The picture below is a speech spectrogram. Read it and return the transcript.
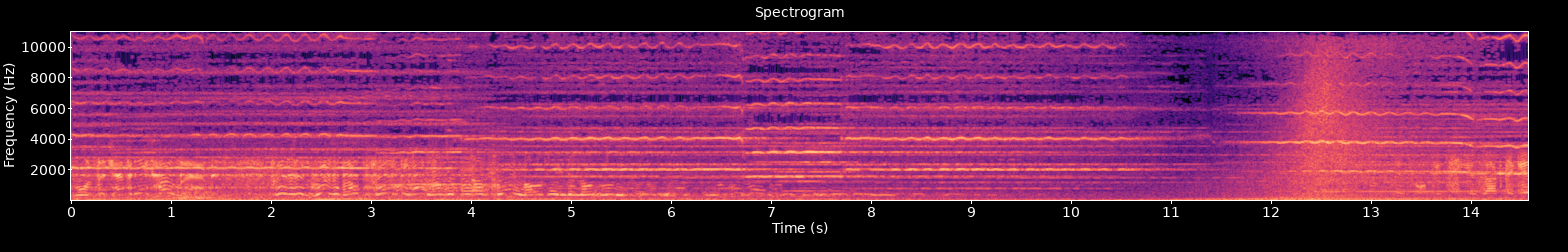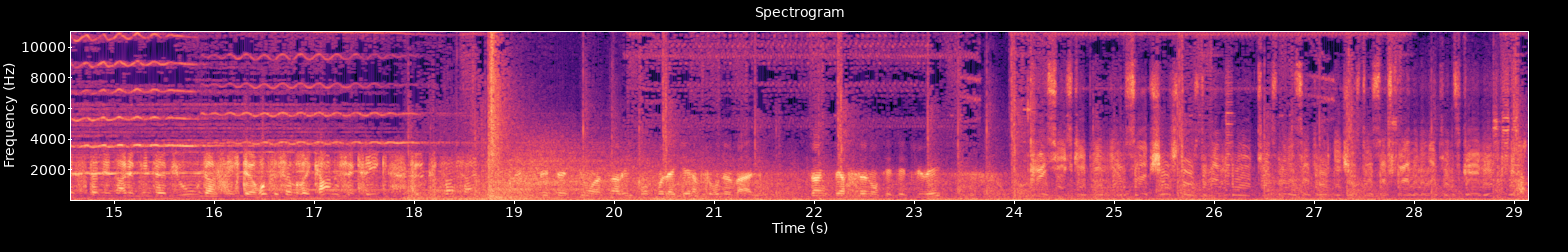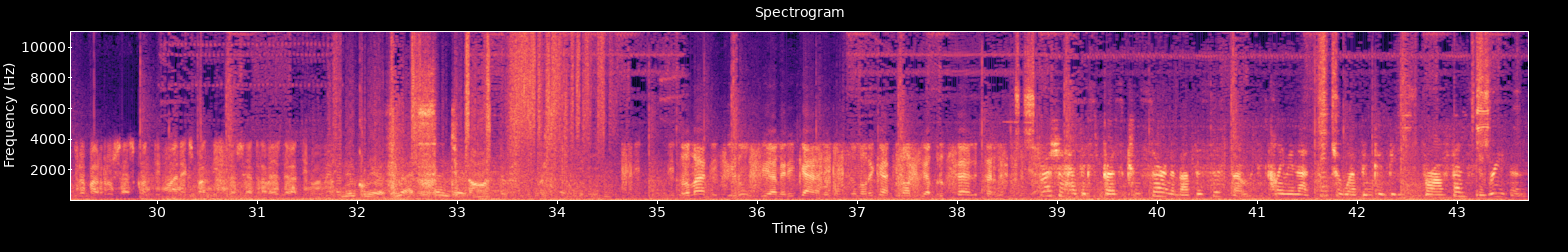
Towards the Japanese homeland. President Roosevelt first in the Interview, russisch-amerikanische Manifestation à Paris contre la guerre journal. Cinq personnes ont été tuées. Российский премьер сообщил, что устанавливает тесное сотрудничество со странами Латинской Америки. Las tropas rusas continúan expandiéndose a través de Latinoamérica. nuclear threat centered on Diplomatici russi e americani si sono recati oggi a Bruxelles per le... Russia has expressed concern about the system, claiming that such a weapon could be used for offensive reasons.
